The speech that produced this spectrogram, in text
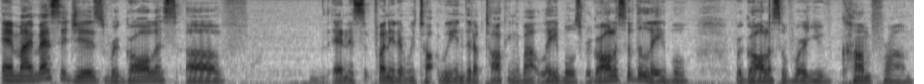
And my message is regardless of and it's funny that we talk we ended up talking about labels, regardless of the label, regardless of where you've come from,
